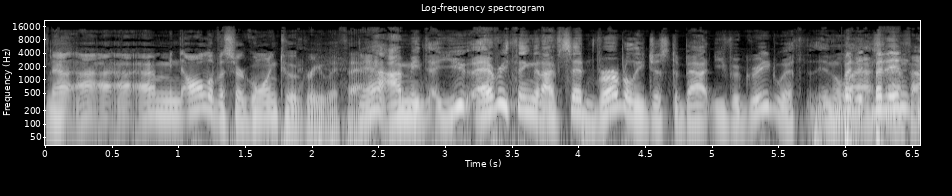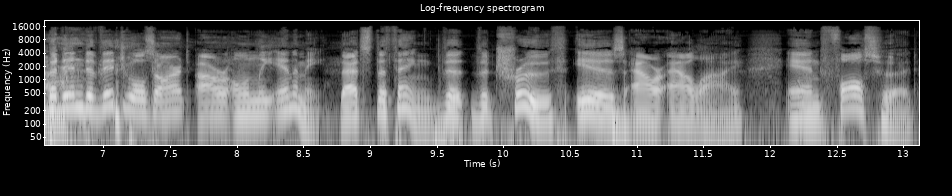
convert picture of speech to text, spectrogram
Now, I, I, mean, all of us are going to agree with that. Yeah, I mean, you everything that I've said verbally, just about you've agreed with in the but, last but in, but individuals aren't our only enemy. That's the thing. the The truth is our ally, and falsehood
